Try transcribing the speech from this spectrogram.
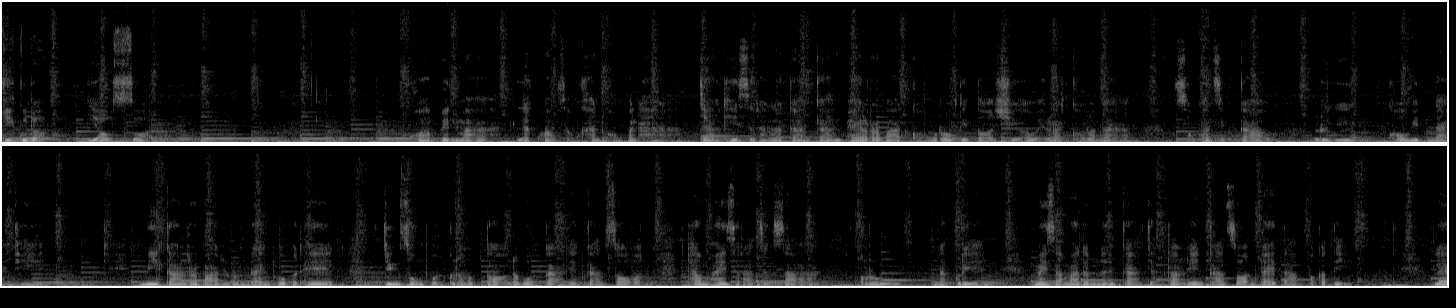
กิกุดะเยาสว ความเป็นมาและความสำคัญของปัญหา จากที่สถานการณ์การแพร่ระบาดของโรคติดต่อเชื้อไวรัสโคโรนา 2019 หรือโควิด -19 มีการระบาดรุนแรงทั่วประเทศ จึงส่งผลกระทบต่อระบบการเรียนการสอนทำให้สถานศึกษา ครู นักเรียน ไม่สามารถดำเนินการจัดการเรียนการสอนได้ตามปกติ และ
